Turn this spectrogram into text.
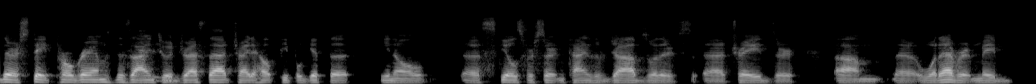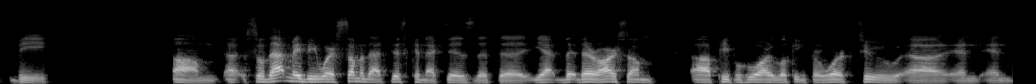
there are state programs designed to mm-hmm. address that try to help people get the you know uh, skills for certain kinds of jobs whether it's uh, trades or um, uh, whatever it may be um, uh, so that may be where some of that disconnect is that the yeah th- there are some uh, people who are looking for work too uh, and and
